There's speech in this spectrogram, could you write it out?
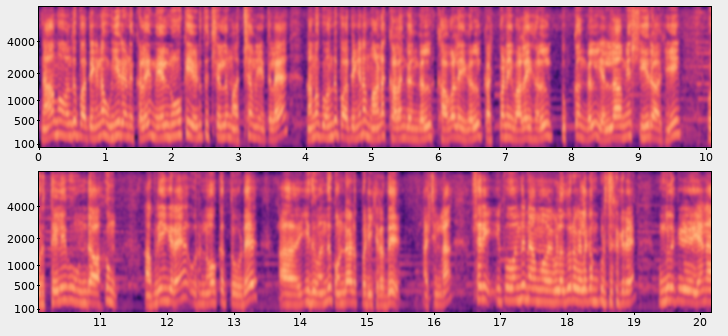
நாம் வந்து பார்த்திங்கன்னா உயிரணுக்களை மேல் நோக்கி எடுத்து செல்லும் அச்சமயத்தில் நமக்கு வந்து பார்த்திங்கன்னா மனக்கலங்கங்கள் கவலைகள் கற்பனை வலைகள் துக்கங்கள் எல்லாமே சீராகி ஒரு தெளிவு உண்டாகும். அப்படிங்கிற ஒரு நோக்கத்தோடு இது வந்து கொண்டாடப்படுகிறது. ஆச்சுங்களா? சரி இப்போ வந்து நம்ம இவ்வளோ தூரம் விளக்கம் கொடுத்துருக்குறேன். உங்களுக்கு ஏன்னா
